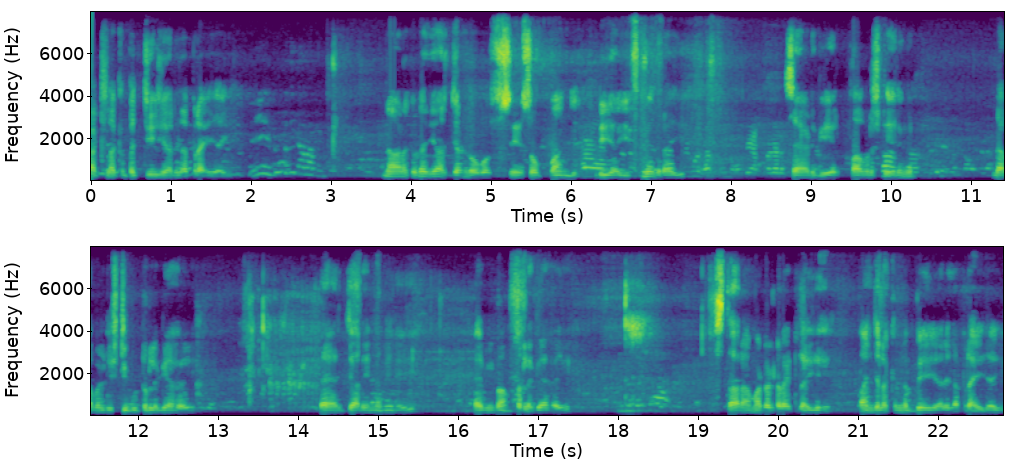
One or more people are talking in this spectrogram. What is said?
8 ਲੱਖ 25 ਦਾ ਪ੍ਰਾਈਸ ਹੈ ਜੀ। ਨਾਲ ਕਿਹੜਾ ਜੀ ਅਰਜਨ ਲੋਗੋ 605 DI ਮਹਿੰਦਰਾ ਜੀ। Side gear power steering double distributor ਲੱਗਿਆ ਹੋਇਆ ਜੀ। ਟਾਇਰ ਚਾਰੇ ਨਵੇਂ ਨੇ ਜੀ। ਹੈਵੀ ਬੰਪਰ ਲੱਗਿਆ ਹੋਇਆ ਜੀ। 17 ਮਾਡਲ ਟਰੈਕਟਰ ਹੈ ਜੀ ਇਹ 5 ਲੱਖ 90 ਹਜ਼ਾਰ ਇਹਦਾ ਪ੍ਰਾਈਸ ਹੈ ਜੀ।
